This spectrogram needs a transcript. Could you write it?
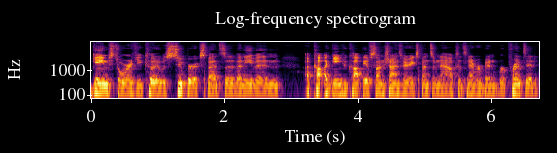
game store. And if you could, it was super expensive. And even a, co- a GameCube copy of Sunshine is very expensive now because it's never been reprinted.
